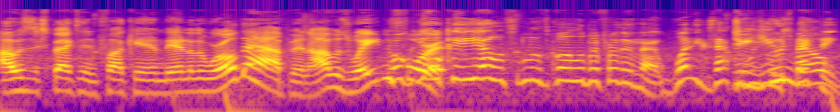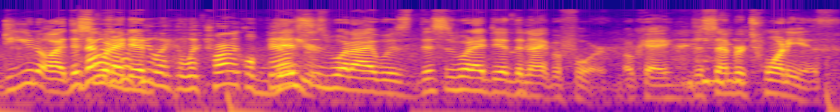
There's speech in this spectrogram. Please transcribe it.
I was expecting fucking the end of the world to happen. I was waiting Okay, for it. okay, yeah, let's, let's go a little bit further than that. What exactly Do were you, you know? Do you know? right, this is what I did. Like electronical failure. This is what I was. This is what I did the night before. Okay, December twentieth,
